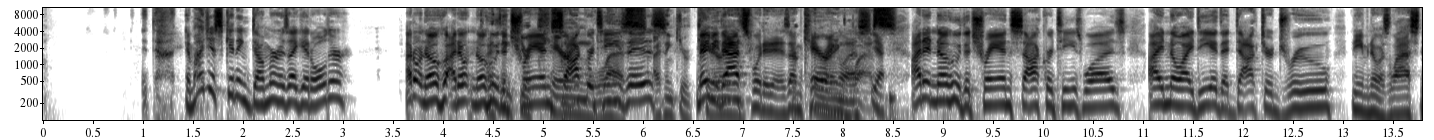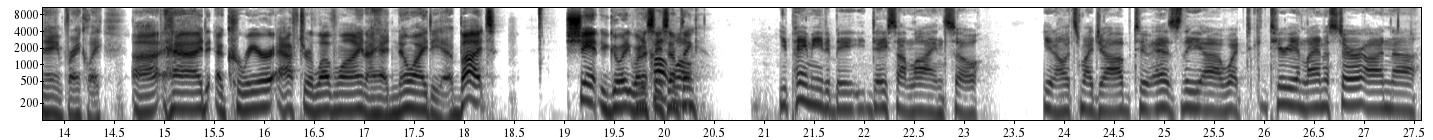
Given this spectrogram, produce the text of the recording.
Am I just getting dumber as I get older? I don't know. who- I don't know who the trans Socrates less. is. I think you're maybe caring- that's what it is. I'm you're caring caring less. less. Yeah, I didn't know who the trans Socrates was. I had no idea that Dr. Drew, I didn't even know his last name, frankly, uh, had a career after Loveline. I had no idea. But Shant, you go. You want to say something? well, you pay me to be Deace online, so you know it's my job to as the uh, what Tyrion Lannister on uh,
